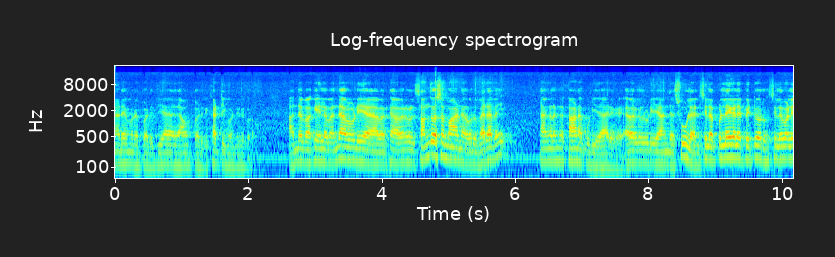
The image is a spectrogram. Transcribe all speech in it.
நடைமுறைப்படுத்தி அதை அமப்படுத்தி கட்டி கொண்டிருக்கிறோம். அந்த வகையில் வந்து அவருடைய அவர்கள் அவர்கள் சந்தோஷமான ஒரு வரவை நாங்கள் அங்கே காணக்கூடியதாக இருக்குது அவர்களுடைய அந்த சூழல் சில பிள்ளைகளை பெற்றோர் சில வழி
